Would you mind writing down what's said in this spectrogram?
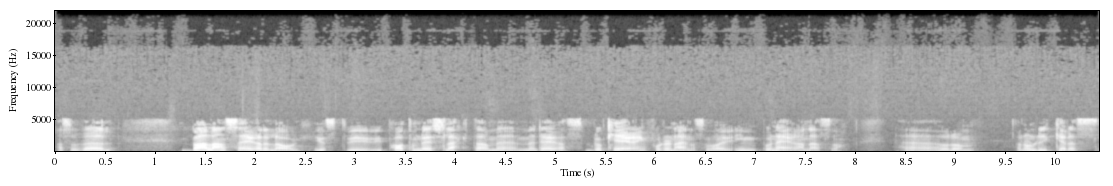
alltså väl balanserade lag. Just vi, vi pratade om det slack där med, med deras blockering för den ena som var ju imponerande alltså. Eh, hur de, hur de lyckades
